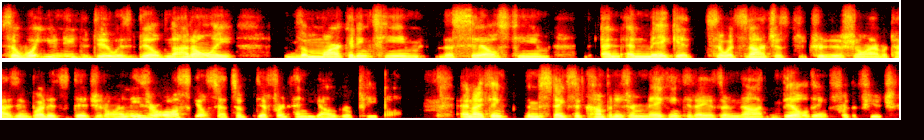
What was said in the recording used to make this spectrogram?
So what you need to do is build not only the marketing team, the sales team, and and make it so it's not just traditional advertising but it's digital. And these are all skill sets of different and younger people. And i think the mistakes that companies are making today is they're not building for the future.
